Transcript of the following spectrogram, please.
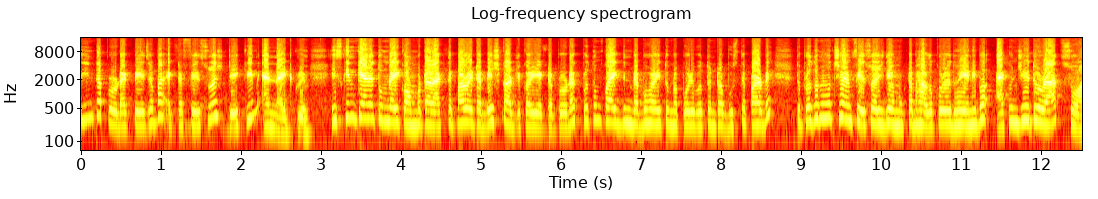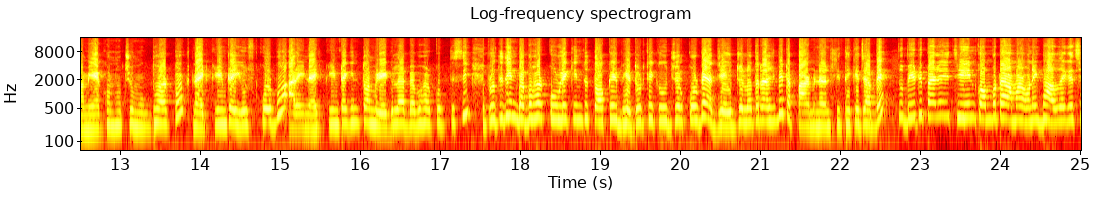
তিনটা প্রোডাক্ট পেয়ে যাবা। একটা face wash day cream and night cream skin কেয়ারে তোমরা এই কম্বোটা রাখতে পারো। এটা বেশ কার্যকরী একটা প্রোডাক্ট প্রথম কয়েকদিন ব্যবহারেই তোমরা পরিবর্তনটা বুঝতে পারবে। তো প্রথমে হচ্ছে আমি ফেস ওয়াশ দিয়ে মুখটা ভালো করে ধুয়ে নিব। এখন যেহেতু রাত সো আমি এখন হচ্ছে মুখ ধোয়ার পর নাইট ক্রিমটা ইউজ করব। আর এই নাইট ক্রিমটা কিন্তু আমি রেগুলার ব্যবহার করতেছি। প্রতিদিন ব্যবহার করলে কিন্তু ত্বকের ভেতর থেকে উজ্জ্বল করবে। আর যে উজ্জ্বলতাটা আসবে, এটা পার্মানেন্টলি থেকে যাবে। তো বিউটি পার্লার এই থ্রি কম্বোটা আমার অনেক ভালো লেগেছে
